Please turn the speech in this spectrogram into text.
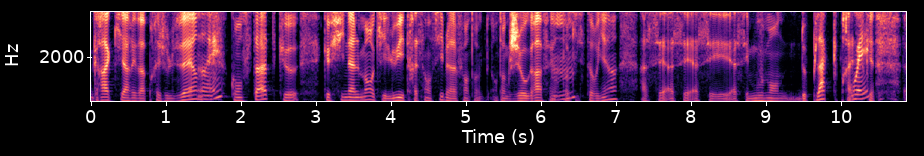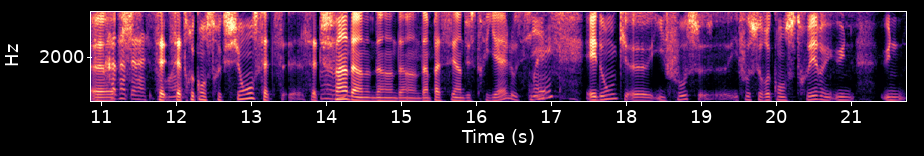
Grac, qui arrive après Jules Verne, constate que, que finalement, qui lui est très sensible à la fois en tant, que géographe et en tant mhm. qu'historien, à ces, à, ces, à, ces, à ces mouvements de plaques presque. Très intéressant. Cette, reconstruction, cette, cette mhm. fin d'un passé industriel aussi. Et donc, il, faut se, il faut se reconstruire une, une,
